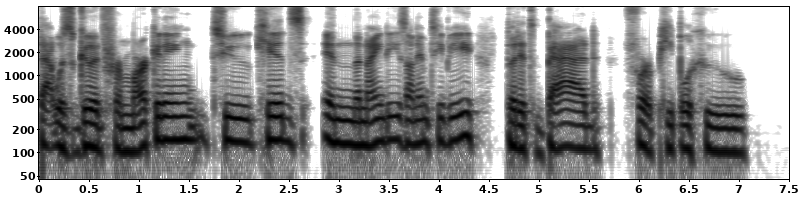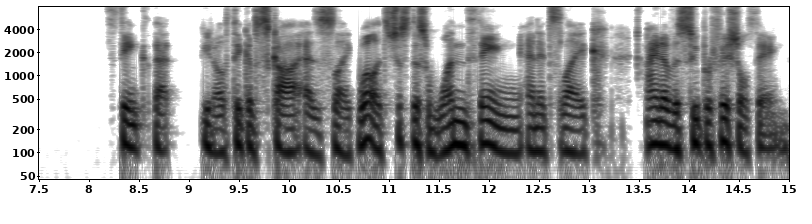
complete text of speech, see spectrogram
that was good for marketing to kids in the 90s on MTV, but it's bad for people who think that, you know, think of ska as like, well, it's just this one thing and it's like kind of a superficial thing.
